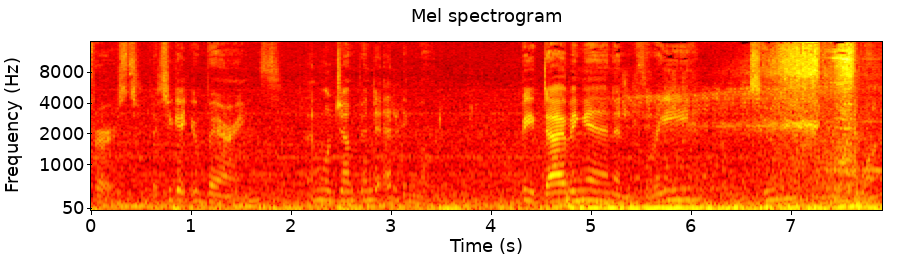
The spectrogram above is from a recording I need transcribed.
first. Let you get your bearings. Then we'll jump into editing mode. Be diving in in three, two, one.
